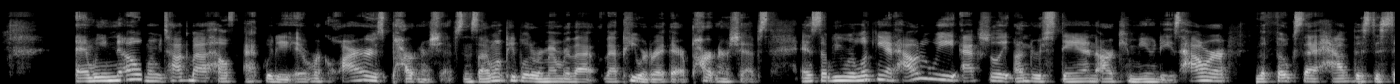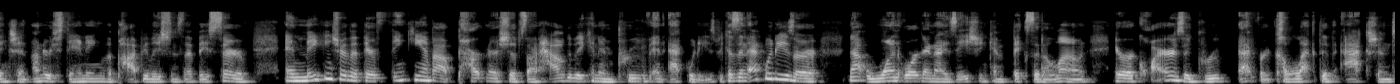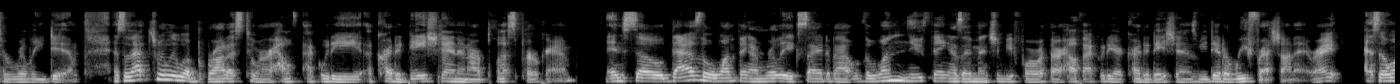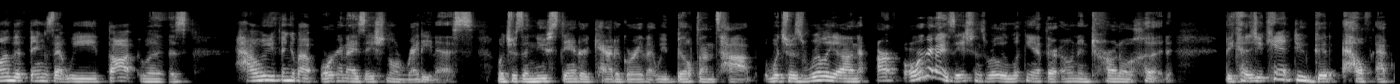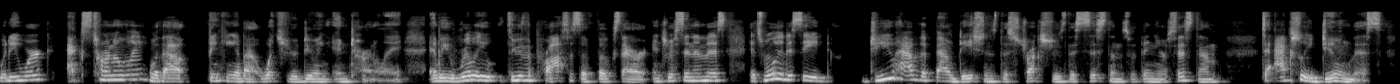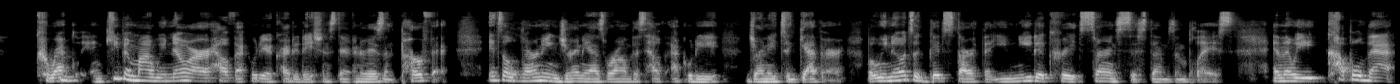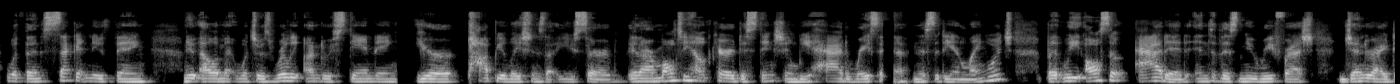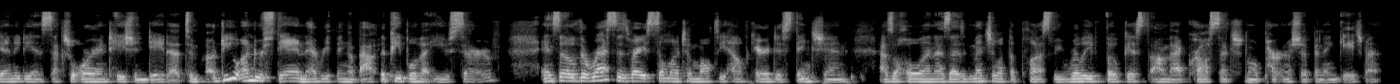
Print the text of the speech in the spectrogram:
and we know when we talk about health equity, it requires partnerships. And so I want people to remember that that P word right there, partnerships. And so we were looking at how do we actually understand our communities? How are the folks that have this distinction understanding the populations that they serve and making sure that they're thinking about partnerships on how they can improve inequities? Because inequities are not one organization can fix it alone. It requires a group effort, collective action to really do. And so that's really what brought us to our health equity accreditation and our plus program. And so that is the one thing I'm really excited about. The one new thing, as I mentioned before, with our health equity accreditation is we did a refresh on it, right? And so one of the things that we thought was, how do you think about organizational readiness, which was a new standard category that we built on top, which was really on our organizations really looking at their own internal hood because you can't do good health equity work externally without thinking about what you're doing internally. And we really, through the process of folks that are interested in this, it's really to see do you have the foundations, the structures, the systems within your system to actually doing this? Correctly. Mm-hmm. And keep in mind, we know our health equity accreditation standard isn't perfect. It's a learning journey as we're on this health equity journey together. But we know it's a good start that you need to create certain systems in place. And then we couple that with the second new thing, new element, which was really understanding your populations that you serve. In our multi healthcare distinction, we had race, and ethnicity, and language, but we also added into this new refresh gender identity and sexual orientation data. To uh, do you understand everything about the people that you serve? And so the rest is very similar to multi healthcare distinction as a whole. And as I mentioned with the plus, we really focused on that cross sectional partnership and engagement.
